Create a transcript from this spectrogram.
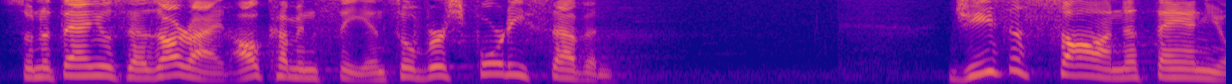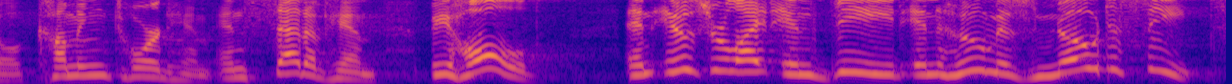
So Nathanael says, All right, I'll come and see. And so, verse 47 Jesus saw Nathanael coming toward him and said of him, Behold, an Israelite indeed, in whom is no deceit.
